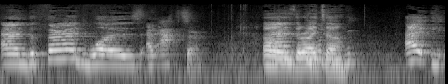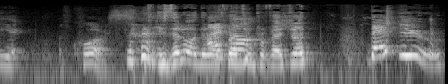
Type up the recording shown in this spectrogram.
and the third was an actor. Oh, And the writer. I yeah, of course. Is that what the I thought- profession? Thank you.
